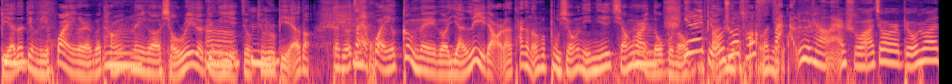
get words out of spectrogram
别的定义换一个人，比如唐嗯。那个小瑞的定义嗯。就就是别的。那比如再换一个更那个严厉一点的，他可能说不行，你你想法你都不能，因为比如说从法律上来说，就是比如说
